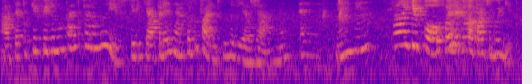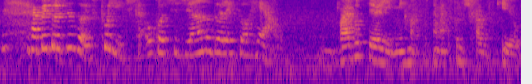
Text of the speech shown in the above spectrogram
Até porque filho não tá esperando isso. Filho quer a presença do pai, não precisa viajar, né? É. Uhum. Ai, que fofo, aquela parte bonita. Capítulo 18. Política. O cotidiano do eleitor real. Vai você aí, minha irmã, que você é mais politicada do que eu.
